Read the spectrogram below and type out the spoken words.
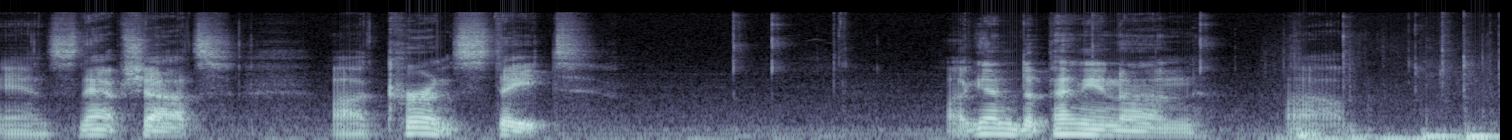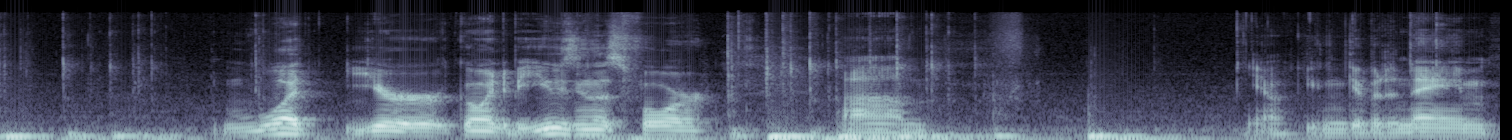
and snapshots, uh, current state, again, depending on um, what you're going to be using this for, um, you know, you can give it a name.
